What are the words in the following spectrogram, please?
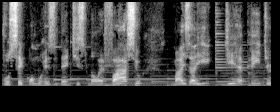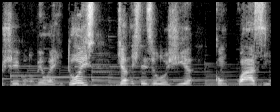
você como residente, isso não é fácil, mas aí de repente eu chego no meu R2 de anestesiologia com quase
